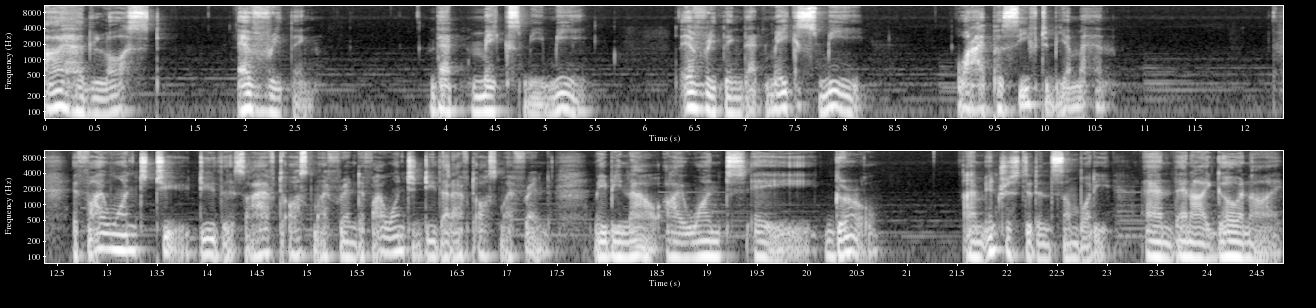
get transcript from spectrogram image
I had lost everything that makes me me, everything that makes me what I perceive to be a man. If I want to do this, I have to ask my friend. If I want to do that, I have to ask my friend. Maybe now I want a girl. I'm interested in somebody, and then I go and I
